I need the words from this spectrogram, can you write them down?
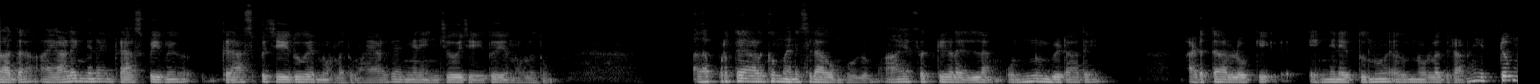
കഥ അയാളെങ്ങനെ ഗ്രാസ്പ് ചെയ്യുന്നു ഗ്രാസ്പ് ചെയ്തു എന്നുള്ളതും അയാൾക്ക് എങ്ങനെ എൻജോയ് ചെയ്തു എന്നുള്ളതും അതപ്പുറത്തെ ആൾക്ക് മനസ്സിലാകുമ്പോഴും ആ എഫക്റ്റുകളെല്ലാം ഒന്നും വിടാതെ അടുത്ത ആളിലേക്ക് എങ്ങനെ എത്തുന്നു എന്നുള്ളതിലാണ് ഏറ്റവും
